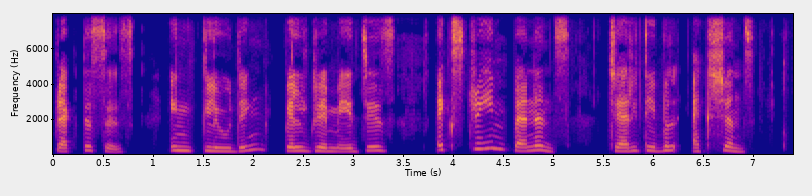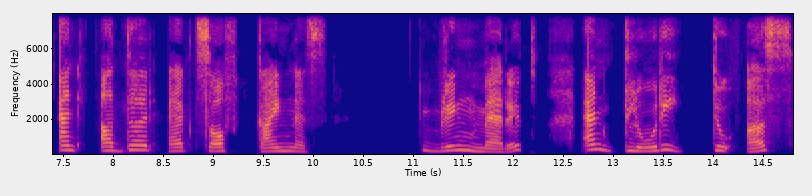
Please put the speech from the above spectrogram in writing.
practices, including pilgrimages, extreme penance, charitable actions, and other acts of kindness, bring merit and glory to us,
